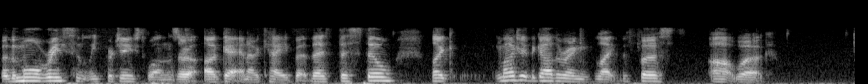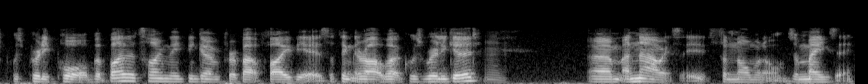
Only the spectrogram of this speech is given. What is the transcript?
but the more recently produced ones are are getting okay, but they're they're still like Magic the Gathering. Like the first artwork was pretty poor, but by the time they'd been going for about five years, I think their artwork was really good. Mm. Um, and now it's it's phenomenal. It's amazing.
